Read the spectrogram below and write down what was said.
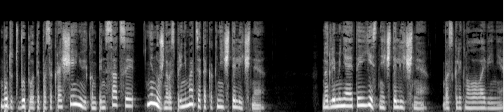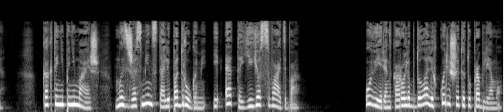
Будут выплаты по сокращению и компенсации. Не нужно воспринимать это как нечто личное. Но для меня это и есть нечто личное, воскликнула Лавиния. Как ты не понимаешь, мы с Жасмин стали подругами, и это ее свадьба. Уверен, король Абдулла легко решит эту проблему.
